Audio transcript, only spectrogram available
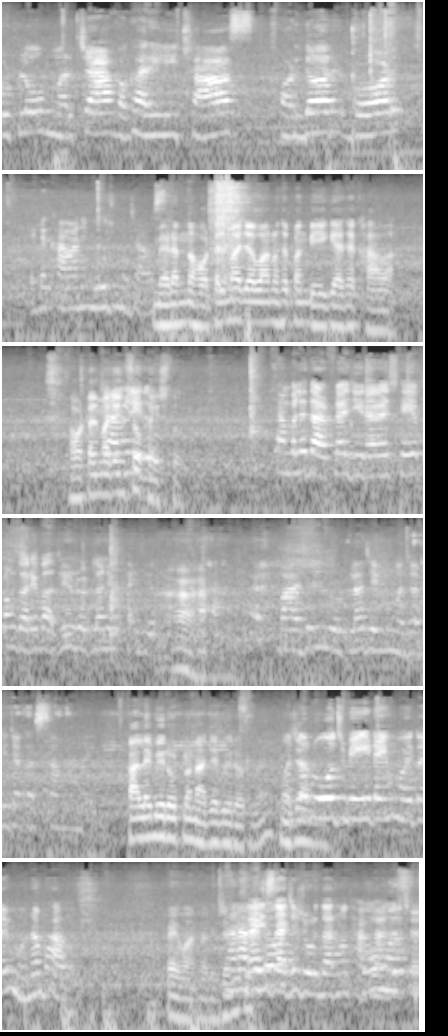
રોટલો મરચા વઘારેલી છાશ હળદર ગોળ એટલે ખાવાની બહુ જ મજા આવશે. મેડમને હોટલમાં જવાનું છે પણ બે ગયા છે ખાવા. હોટલમાં જઈને શું ખાઈશ તું? ત્યાં ભલે દાળ ફ્રાય જીરા રાઈસ ખાઈએ પણ ઘરે બાજરી રોટલા નહીં ખાઈ હા બાજરી રોટલા જેવી મજા બીજા કશામાં નહીં કાલે બી રોટલો ને આજે બી રોટલો મજા રોજ બે ટાઈમ હોય તો એ મને ભાવે. કઈ વાંધો નહીં. જમી ગાઈઝ આજે જોરદારનો થાક લાગ્યો છે.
